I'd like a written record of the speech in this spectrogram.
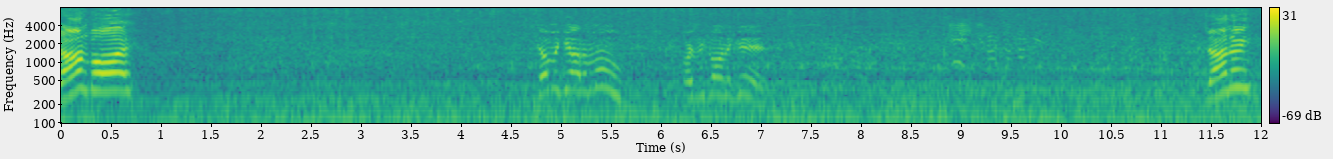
John boy. Tell Miguel to move. Or is he going again? Johnny?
